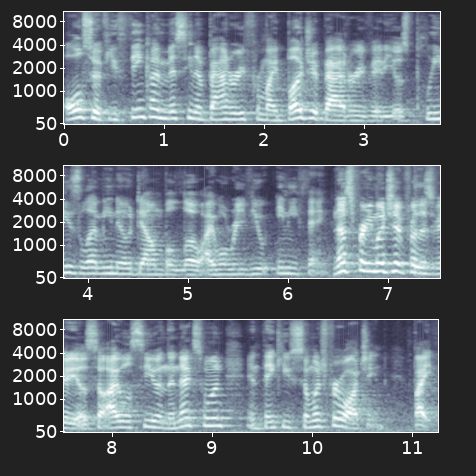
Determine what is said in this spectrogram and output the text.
Also, if you think I'm missing a battery for my budget battery videos, please let me know down below. I will review anything. And that's pretty much it for this video. So I will see you in the next one and thank you so much for watching. Bye.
